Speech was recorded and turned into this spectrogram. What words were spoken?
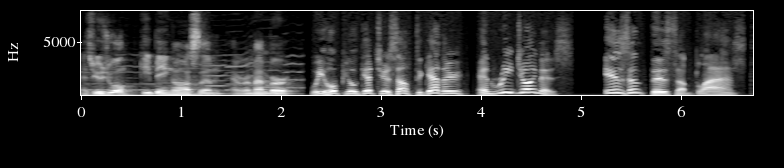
As usual, keep being awesome, and remember, We hope you'll get yourself together and rejoin us. Isn't this a blast?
